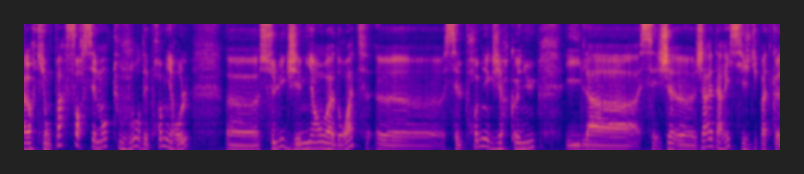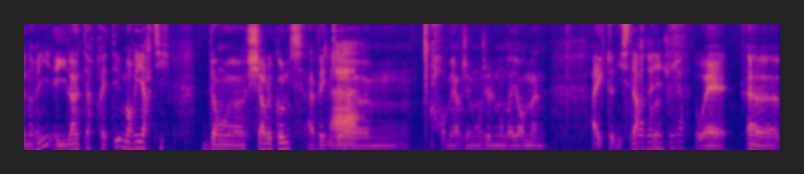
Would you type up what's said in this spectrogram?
alors qui n'ont pas forcément toujours des premiers rôles. Euh, celui que j'ai mis en haut à droite, euh, c'est le premier que j'ai reconnu. Il a, c'est Jared Harris, si je dis pas de conneries, et il a interprété Moriarty dans Sherlock Holmes avec. Ah. Oh merde, j'ai mangé le nom d'Iron Man. Avec Tony Stark. Ouais, euh,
